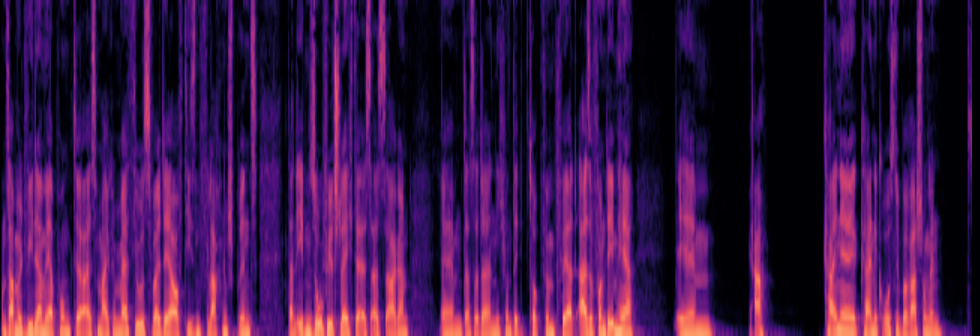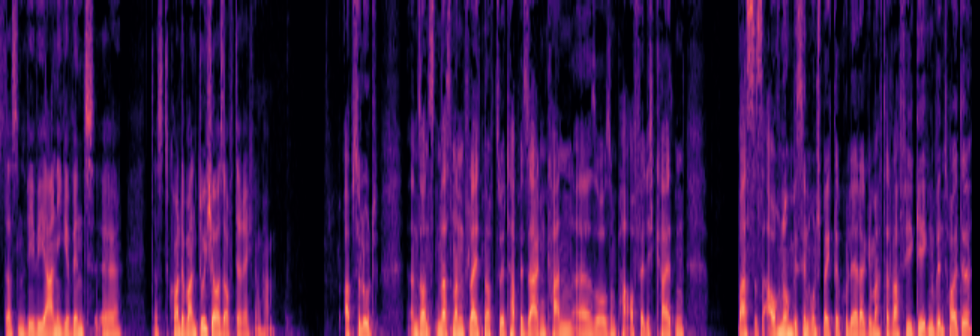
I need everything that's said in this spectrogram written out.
und sammelt wieder mehr Punkte als Michael Matthews, weil der auf diesen flachen Sprints dann eben so viel schlechter ist als Sagan, ähm, dass er da nicht unter die Top 5 fährt. Also von dem her, ähm, ja, keine, keine großen Überraschungen. Dass ein Viviani gewinnt, äh, das konnte man durchaus auf der Rechnung haben. Absolut. Ansonsten, was man vielleicht noch zur Etappe sagen kann, äh, so, so ein paar Auffälligkeiten. Was es auch noch ein bisschen unspektakulärer gemacht hat, war viel Gegenwind heute.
